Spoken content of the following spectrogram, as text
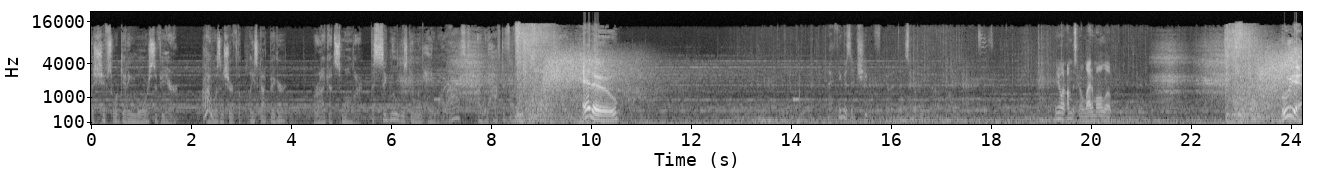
The shifts were getting more severe. I wasn't sure if the place got bigger or I got smaller. The signal was going haywire. Last? I would have to find Hello! I think there's an achievement for doing this, but I don't know. You know what? I'm just gonna light them all up. Booyah!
